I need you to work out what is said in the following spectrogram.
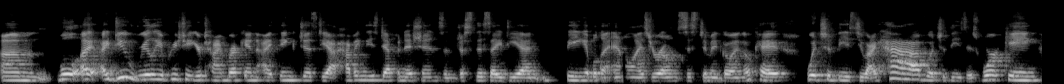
Um, well, I, I do really appreciate your time, Brecken. I think just, yeah, having these definitions and just this idea and being able to analyze your own system and going, okay, which of these do I have? Which of these is working?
